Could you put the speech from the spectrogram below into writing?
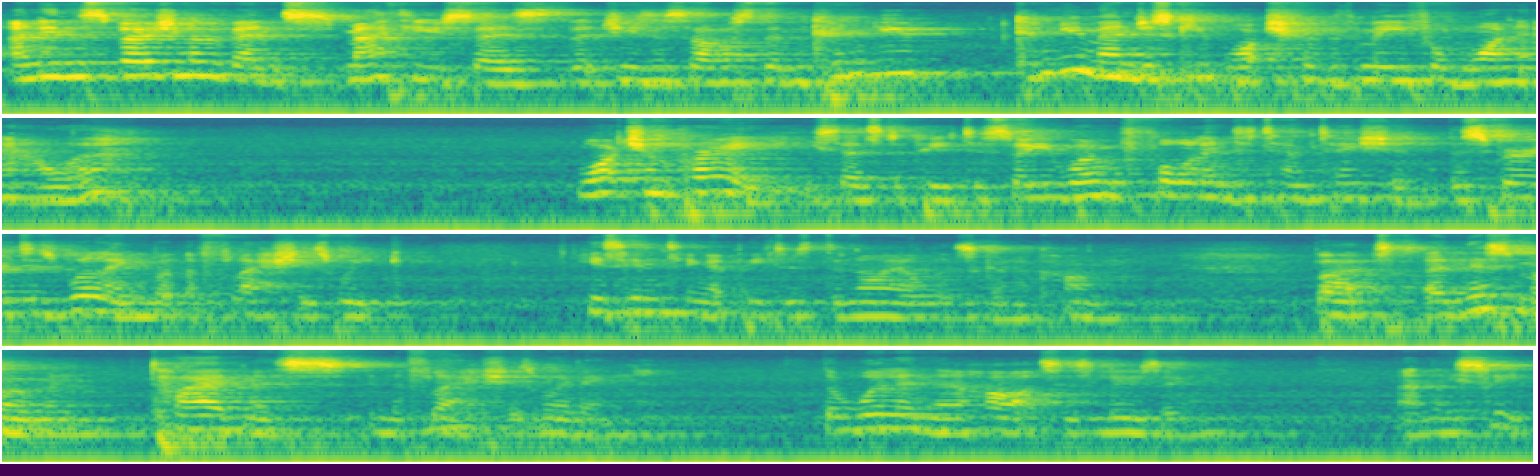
And in this version of events, Matthew says that Jesus asked them, Couldn't you, couldn't you men just keep watching with me for one hour? Watch and pray, he says to Peter, so you won't fall into temptation. The spirit is willing, but the flesh is weak. He's hinting at Peter's denial that's going to come. But at this moment, tiredness in the flesh is winning. The will in their hearts is losing, and they sleep.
